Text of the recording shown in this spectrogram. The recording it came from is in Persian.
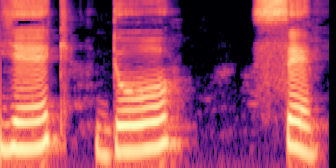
یک دو سه.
